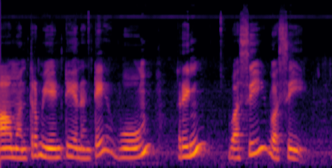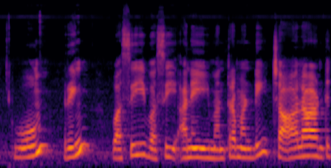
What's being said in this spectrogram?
ఆ మంత్రం ఏంటి అని అంటే ఓం రింగ్ వసి వసి. ఓం రింగ్ వసి వసి అనే ఈ మంత్రం అండి. చాలా అంటే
